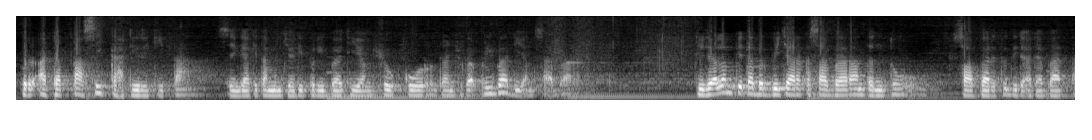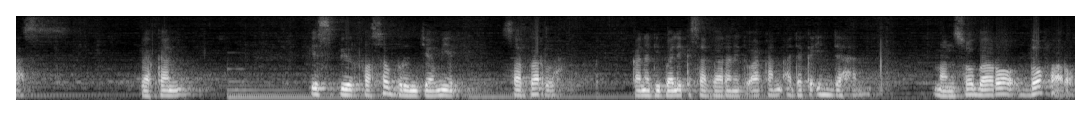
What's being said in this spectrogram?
beradaptasikah diri kita sehingga kita menjadi pribadi yang syukur dan juga pribadi yang sabar. Di dalam kita berbicara kesabaran tentu sabar itu tidak ada batas. Bahkan Isbir fasabrun jamil. Sabarlah. Karena di balik kesabaran itu akan ada keindahan. Man sobaro dhafaro.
